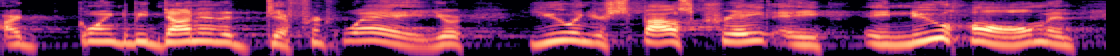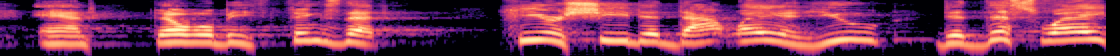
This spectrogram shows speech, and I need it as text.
are going to be done in a different way. You're, you and your spouse create a, a new home, and, and there will be things that he or she did that way and you did this way,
